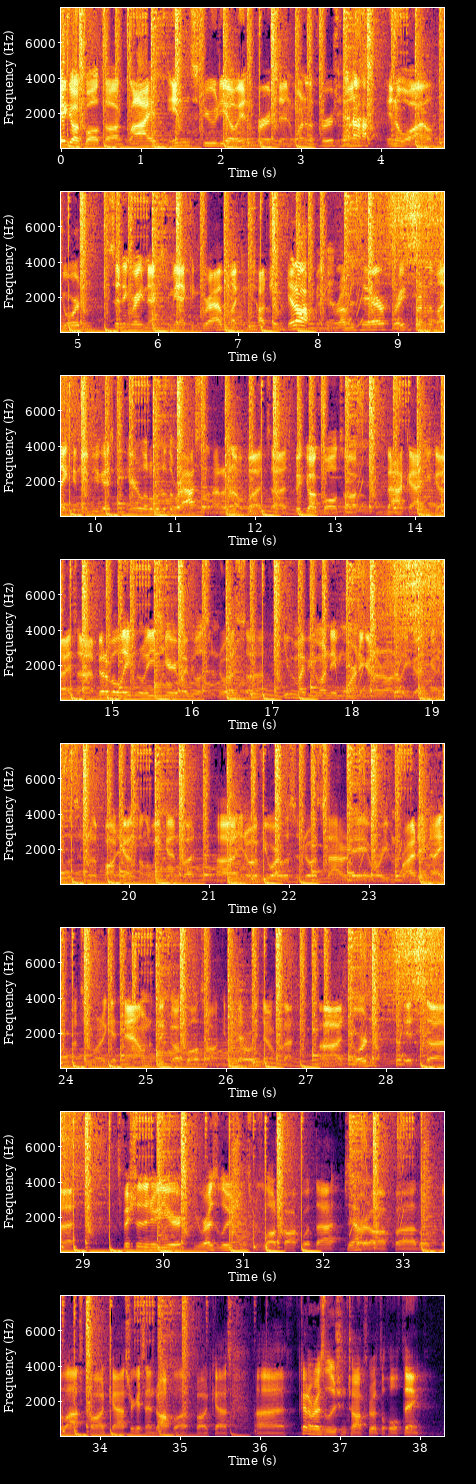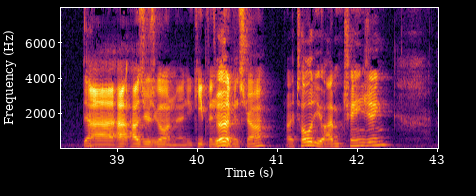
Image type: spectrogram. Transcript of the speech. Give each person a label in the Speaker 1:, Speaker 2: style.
Speaker 1: Big Dog Ball Talk live in studio, in person. One of the first ones
Speaker 2: Yeah.
Speaker 1: in a while. Jordan sitting right next to me. I can grab him. I can touch him.
Speaker 2: Get off me.
Speaker 1: I can rub his hair right in front of the mic, and maybe you guys can hear a little bit of the wrestling. I don't know, but uh, it's Big Dog Ball Talk back at you guys. Uh, a bit of a late release here. You might be listening to us. Uh, even might be Monday morning. I don't know if you guys are going to be listening to the podcast on the weekend, but uh, you know if you are listening to us Saturday or even Friday night, that's when you want to get down. The Big Dog Ball Talk, and we're always down for that. Uh, Jordan, it's. Officially the new year. Your resolutions. There's a lot of talk about that. To
Speaker 2: Yeah.
Speaker 1: start off uh, the, the last podcast, or I guess end off the last podcast. Uh, kind of resolution talk throughout the whole thing.
Speaker 2: Yeah.
Speaker 1: Uh, how, how's yours going, man? You keeping
Speaker 2: Good.
Speaker 1: keeping strong?
Speaker 2: I told you I'm changing.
